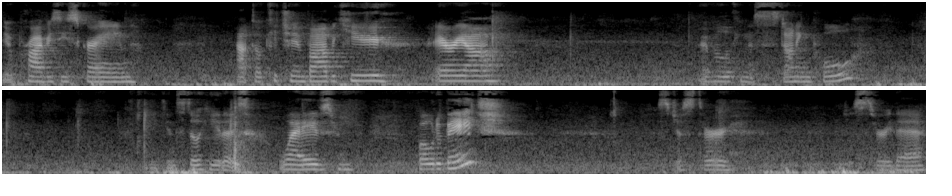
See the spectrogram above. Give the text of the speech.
Your privacy screen, outdoor kitchen, barbecue area, overlooking the stunning pool. You can still hear those waves from Boulder Beach. It's just through, just through there.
